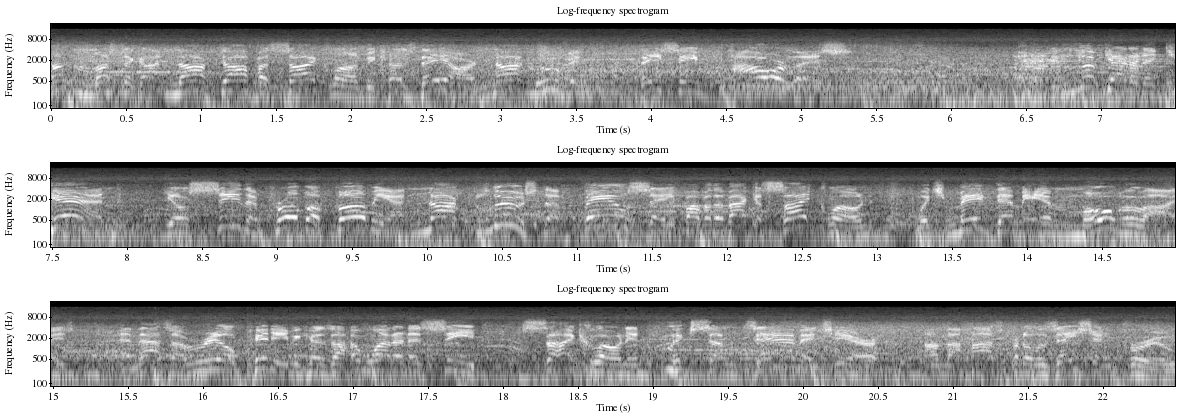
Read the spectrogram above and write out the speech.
Something must have got knocked off a Cyclone because they are not moving. They seem powerless. If you look at it again, you'll see the Probophobia knocked loose the failsafe off of the back of Cyclone, which made them immobilized. And that's a real pity because I wanted to see Cyclone inflict some damage here on the hospitalization crew.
